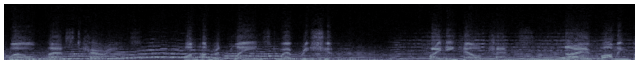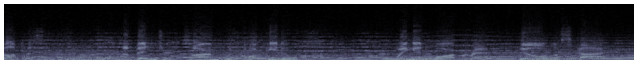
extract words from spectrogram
Twelve fast carriers, 100 planes to every ship, fighting Hellcats, dive-bombing Dauntlesses, Avengers armed with torpedoes, winged warcraft fill the sky.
